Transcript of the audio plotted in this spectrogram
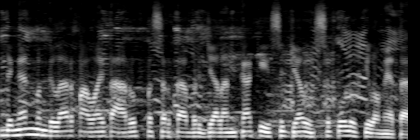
Dengan menggelar pawai ta'aruf peserta berjalan kaki sejauh 10 km.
